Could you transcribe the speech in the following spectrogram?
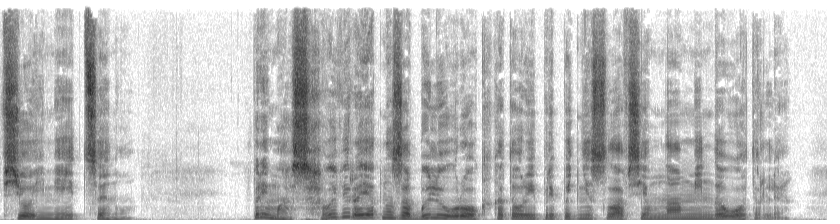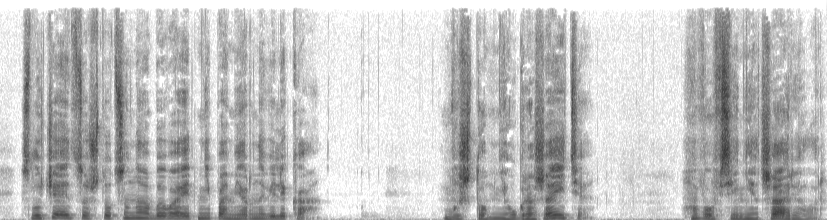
все имеет цену. Примас, вы, вероятно, забыли урок, который преподнесла всем нам Минда Уотерли. Случается, что цена бывает непомерно велика. «Вы что, мне угрожаете?» «Вовсе нет, Шарилар».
